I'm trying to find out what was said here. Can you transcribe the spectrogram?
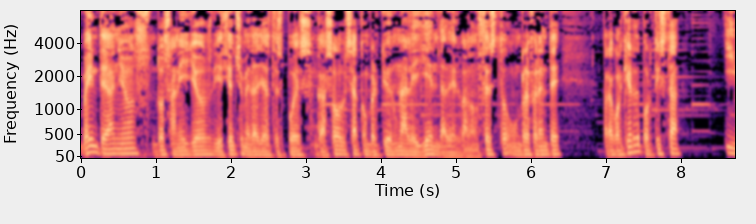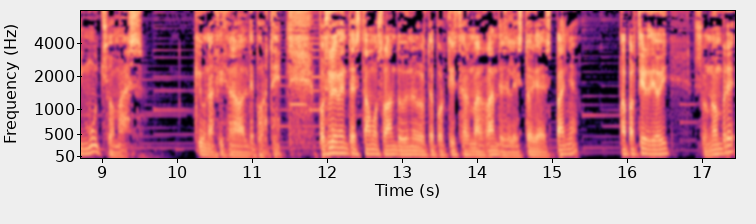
20 años, dos anillos, 18 medallas después, Gasol se ha convertido en una leyenda del baloncesto, un referente para cualquier deportista y mucho más que un aficionado al deporte. Posiblemente estamos hablando de uno de los deportistas más grandes de la historia de España. A partir de hoy, su nombre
